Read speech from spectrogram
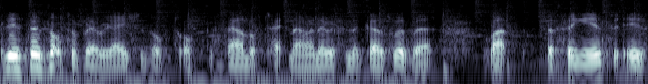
there's, there's lots of variations of, of the sound of techno and everything that goes with it. But the thing is, is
